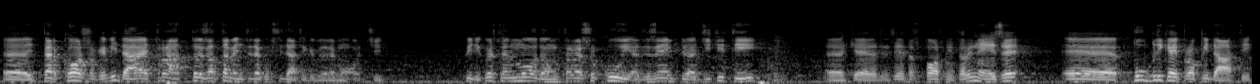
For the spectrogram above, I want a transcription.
eh, il percorso che vi dà è tratto esattamente da questi dati che vedremo oggi. Quindi questo è il modo attraverso cui, ad esempio, la GTT, eh, che è l'agenzia dei trasporti torinese, eh, pubblica i propri dati.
